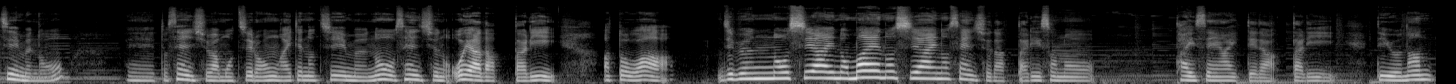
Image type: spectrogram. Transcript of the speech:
チームの、えー、と選手はもちろん相手のチームの選手の親だったりあとは自分の試合の前の試合の選手だったりその対戦相手だったりっていうなん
